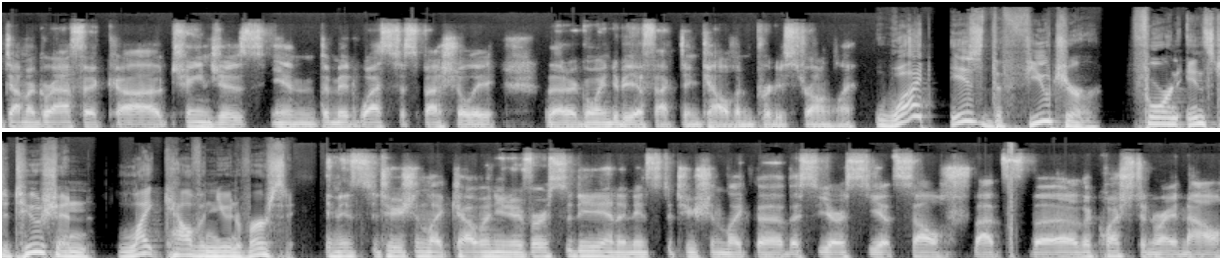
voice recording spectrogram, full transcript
demographic uh, changes in the Midwest, especially, that are going to be affecting Calvin pretty strongly. What is the future for an institution like Calvin University an institution like Calvin University and an institution like the the CRC itself? That's the the question right now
